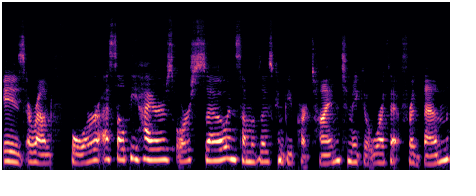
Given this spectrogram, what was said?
is around four SLP hires or so, and some of those can be part time to make it worth it for them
